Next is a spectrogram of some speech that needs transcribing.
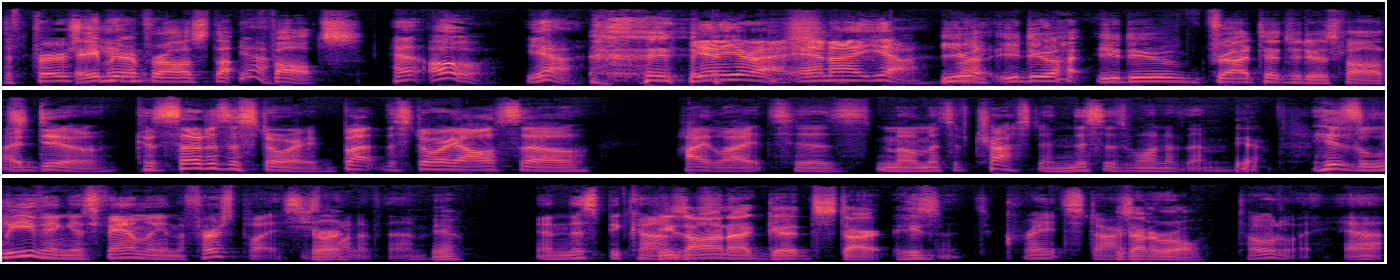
the first. Abraham, human- for all his th- Yeah. faults, Ha- oh, yeah. yeah, you're right. And I, yeah. you like, you do you do draw attention to his faults. I do. Because so does the story. But the story also highlights his moments of trust, and this is one of them. Yeah. His leaving his family in the first place Sure. is one of them. Yeah. And this becomes He's on a good start. He's it's a great start. he's on a roll. Totally, yeah.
